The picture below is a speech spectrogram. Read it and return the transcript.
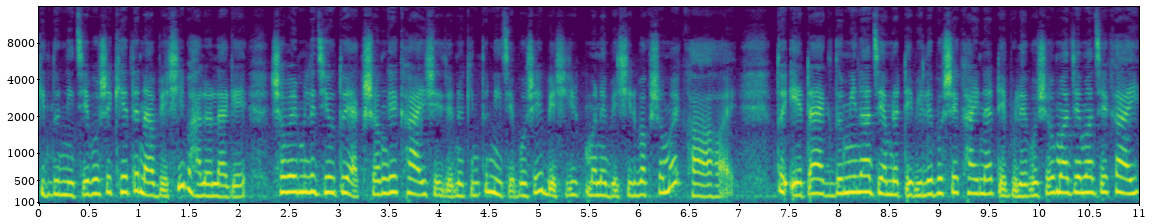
কিন্তু নিচে বসে খেতে না বেশি ভালো লাগে। সবাই মিলে যেহেতু একসঙ্গে খাই, সেই জন্য কিন্তু নিচে বসেই বেশি মানে বেশিরভাগ সময় খাওয়া হয়। তো এটা একদমই না যে আমরা টেবিলে বসে খাই না। টেবিলে বসেও মাঝে মাঝে খাই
